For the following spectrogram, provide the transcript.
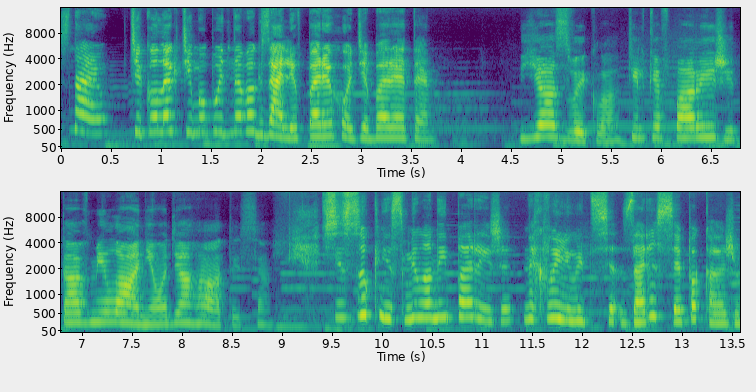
Знаю, ці колекції, мабуть, на вокзалі в переході берете. Я звикла тільки в Парижі та в Мілані одягатися. Всі сукні з Мілани і Парижа. Не хвилюйтеся, зараз все покажу.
